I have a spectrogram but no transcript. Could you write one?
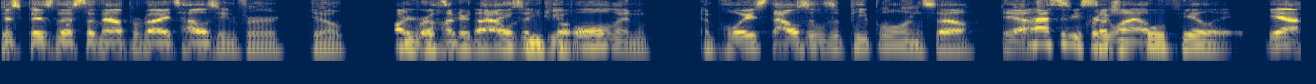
this business that now provides housing for you know over a hundred thousand people. and employs thousands of people, and so yeah, it has to be such a wild. cool feeling. Yeah,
